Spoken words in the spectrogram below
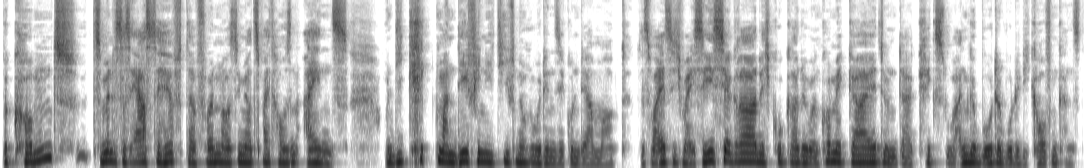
bekommt, zumindest das erste Heft davon aus dem Jahr 2001. Und die kriegt man definitiv noch über den Sekundärmarkt. Das weiß ich, weil ich sehe es ja gerade. Ich gucke gerade über den Comic Guide und da kriegst du Angebote, wo du die kaufen kannst.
